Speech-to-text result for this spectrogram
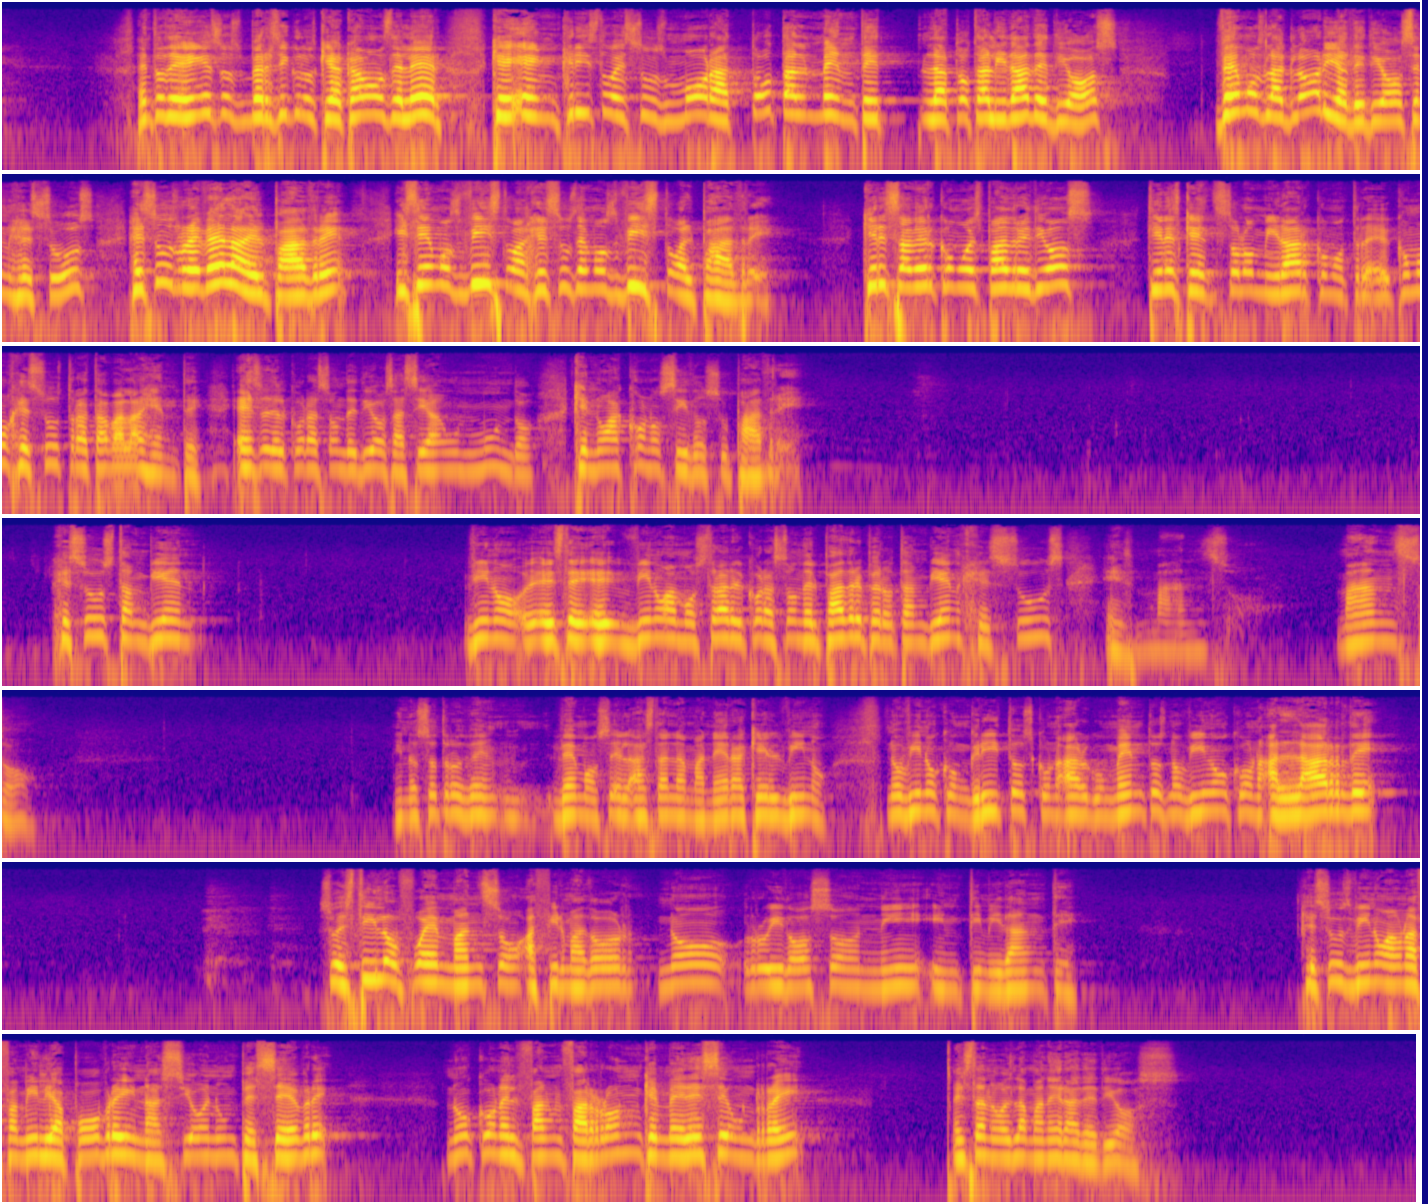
Entonces en esos versículos que acabamos de leer, que en Cristo Jesús mora totalmente la totalidad de Dios, vemos la gloria de Dios en Jesús, Jesús revela el Padre, y si hemos visto a Jesús, hemos visto al Padre. ¿Quieres saber cómo es Padre Dios? Tienes que solo mirar cómo, Jesús trataba a la gente. Ese es el corazón de Dios hacia un mundo que no ha conocido su Padre. Jesús también vino, este, eh, vino a mostrar el corazón del Padre, pero también Jesús es manso, manso. Y nosotros vemos hasta en la manera que él vino no vino con gritos, con argumentos, no vino con alarde. Su estilo fue manso, afirmador, no ruidoso ni intimidante. Jesús vino a una familia pobre y nació en un pesebre, no con el fanfarrón que merece un rey. Esta no es la manera de Dios.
